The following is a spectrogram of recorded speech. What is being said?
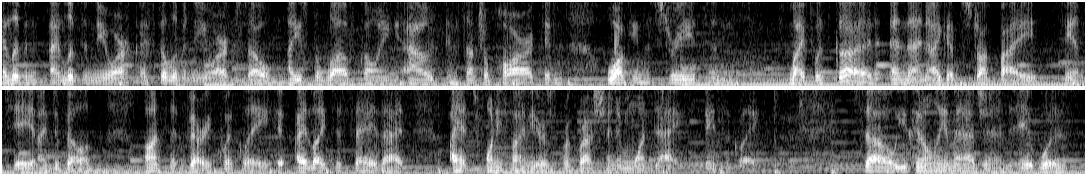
I live in I lived in New York. I still live in New York, so I used to love going out in Central Park and walking the streets and life was good and then I got struck by CMT and I developed onset very quickly. I like to say that I had 25 years of progression in one day, basically. So you can only imagine it was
